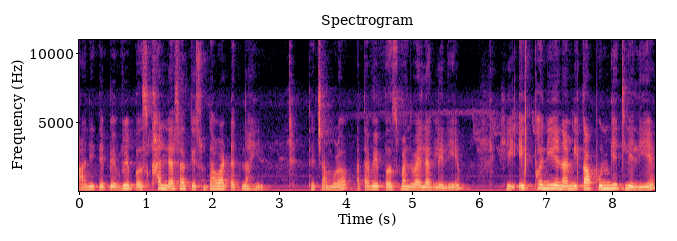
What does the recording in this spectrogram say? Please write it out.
आणि ते पे वेपर्स खाल्ल्यासारखे सुद्धा वाटत नाही. त्याच्यामुळं आता वेपर्स बनवायला लागलेली आहे. ही एक फणी आहे ना मी कापून घेतलेली आहे.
